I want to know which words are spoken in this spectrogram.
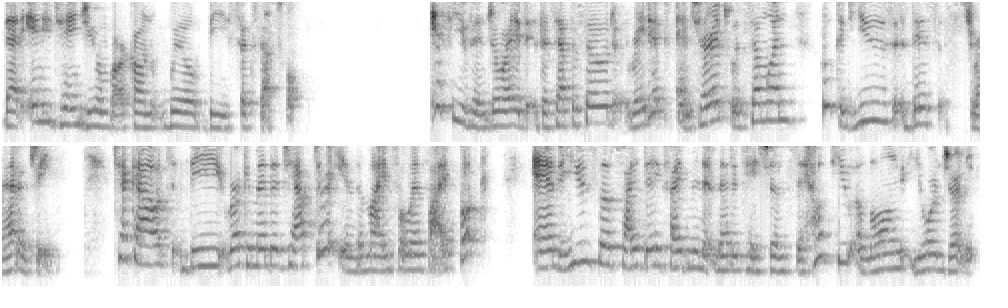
that any change you embark on will be successful. If you've enjoyed this episode, rate it and share it with someone who could use this strategy. Check out the recommended chapter in the Mindful in Five book and use those five day, five minute meditations to help you along your journey.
